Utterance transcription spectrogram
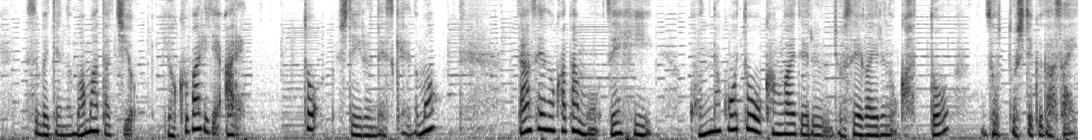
「すべてのママたちよ欲張りであれ」としているんですけれども男性の方も是非こんなことを考えている女性がいるのかとゾッとしてください。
